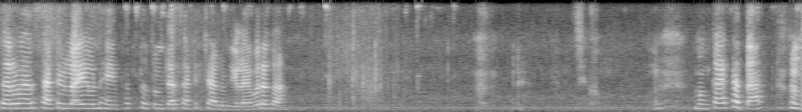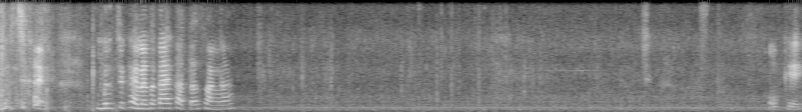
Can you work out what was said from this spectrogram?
सर्वांसाठी लाईव्ह नाही फक्त तुमच्यासाठी चालू केलाय बरं का? मग काय खाता? मिरची खाय मिरची खाण्याचं काय खाता सांगा? ओके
